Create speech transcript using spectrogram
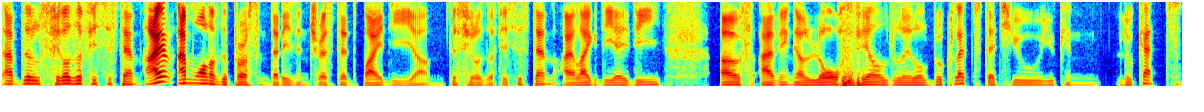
have the philosophy system. I'm I'm one of the person that is interested by the um, the philosophy system. I like the idea of having a lore-filled little booklet that you you can look at.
